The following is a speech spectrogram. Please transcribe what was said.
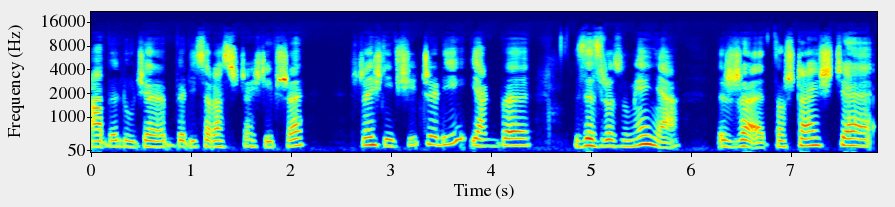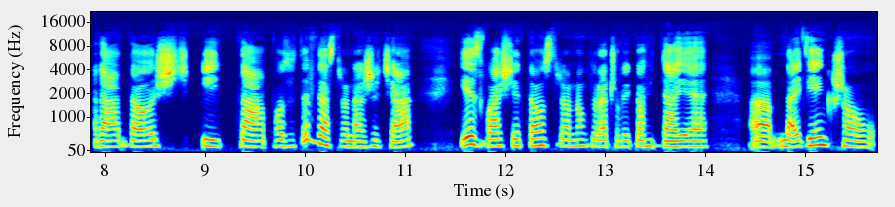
aby ludzie byli coraz szczęśliwsi, szczęśliwsi, czyli jakby ze zrozumienia, że to szczęście, radość i ta pozytywna strona życia jest właśnie tą stroną, która człowiekowi daje największą,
